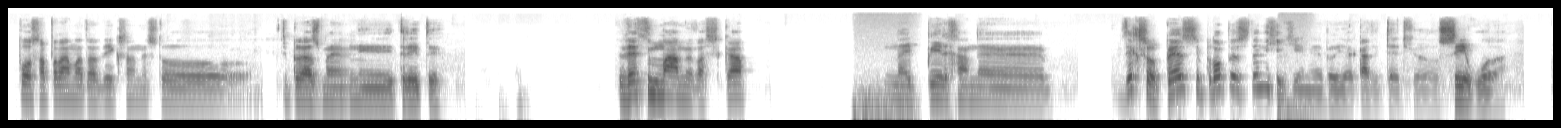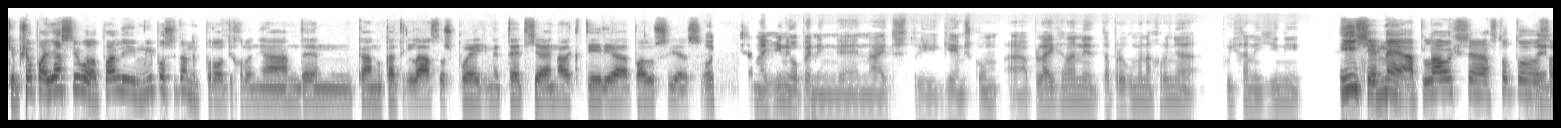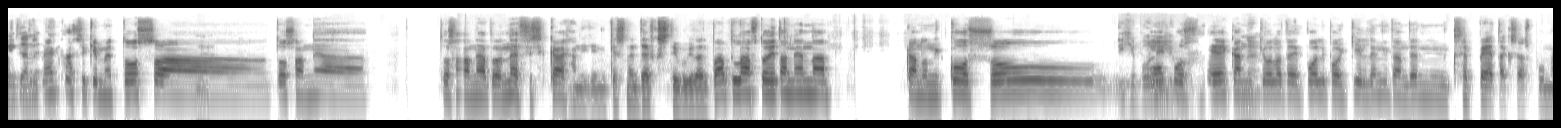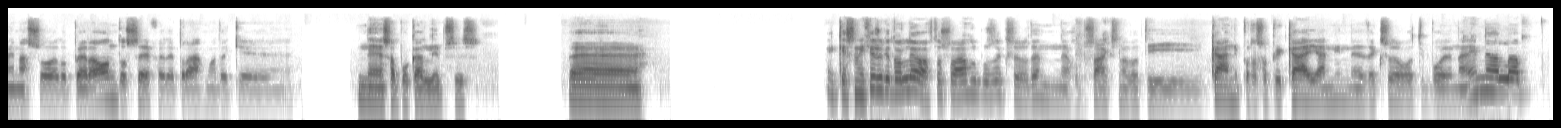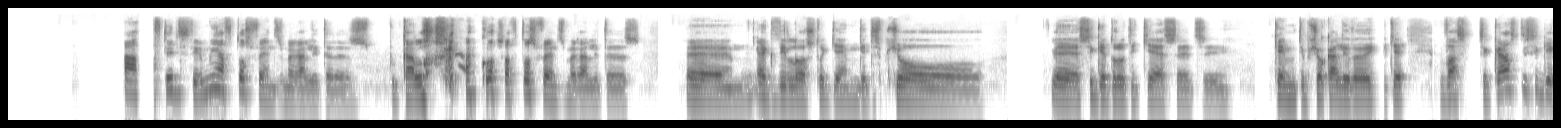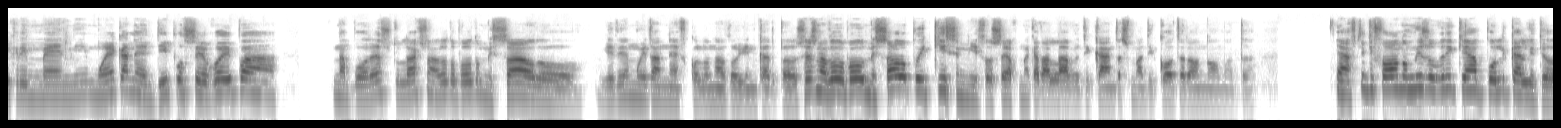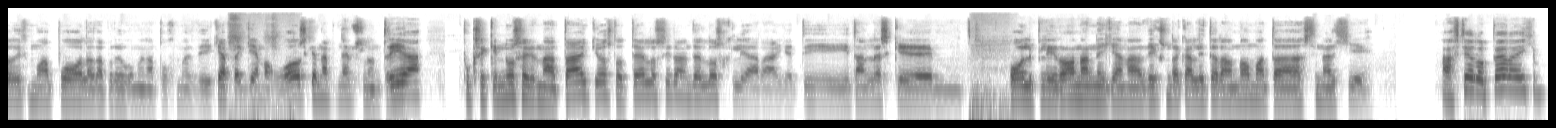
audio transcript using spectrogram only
πόσα πράγματα δείξανε στο την περασμένη Τρίτη. Δεν θυμάμαι βασικά να υπήρχαν... δεν ξέρω, πέρσι, πρόπερσι δεν είχε γίνει για κάτι τέτοιο, σίγουρα. Και πιο παλιά σίγουρα πάλι μήπως ήταν πρώτη χρονιά, αν δεν κάνω κάτι λάθος, που έγινε τέτοια εναρκτήρια παρουσίαση. Όχι, να γίνει opening ε, night στη Gamescom, απλά είχαν τα προηγούμενα χρόνια που είχαν γίνει Είχε, ναι, απλά όχι σε, αυτό το, σε αυτή την έκταση και με τόσα, ναι. τόσα νέα... Τόσα νέα, ναι, φυσικά είχαν γίνει και συνεντεύξεις τύπου κτλ. Απλά αυτό ήταν ένα κανονικό show Είχε πολύ όπως έκανε ναι. και όλα τα υπόλοιπα ο Kill. Δεν, ήταν, δεν ξεπέταξε ας πούμε ένα show εδώ πέρα. Όντως έφερε πράγματα και νέες αποκαλύψεις. Ε, ε, και συνεχίζω και το λέω, αυτός ο άνθρωπος δεν ξέρω, δεν έχω ψάξει να δω τι κάνει προσωπικά ή αν είναι, δεν ξέρω εγώ τι μπορεί να είναι, αλλά αυτή τη στιγμή αυτός φαίνει τις μεγαλύτερες, καλός κακός αυτός φαίνει τις μεγαλύτερες ε, εκδηλώσεις στο game και τις πιο ε, συγκεντρωτικές έτσι και με την πιο καλή ροή. Και βασικά στη συγκεκριμένη μου έκανε εντύπωση, εγώ είπα να μπορέσω τουλάχιστον να δω το πρώτο μισάωρο, γιατί δεν μου ήταν εύκολο να δω γενικά την παρουσίαση, να δω το πρώτο μισάωρο που εκεί συνήθως έχουμε καταλάβει ότι κάνει τα σημαντικότερα ονόματα. Ε, αυτή τη φορά νομίζω βρήκε ένα πολύ καλύτερο ρυθμό από όλα τα προηγούμενα που έχουμε δει και από τα Game Awards και από την ε3 που ξεκινούσε δυνατά και ως το τέλος ήταν εντελώς χλιαρά γιατί ήταν λες και όλοι πληρώνανε για να δείξουν τα καλύτερα ονόματα στην αρχή. Αυτή εδώ πέρα είχε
